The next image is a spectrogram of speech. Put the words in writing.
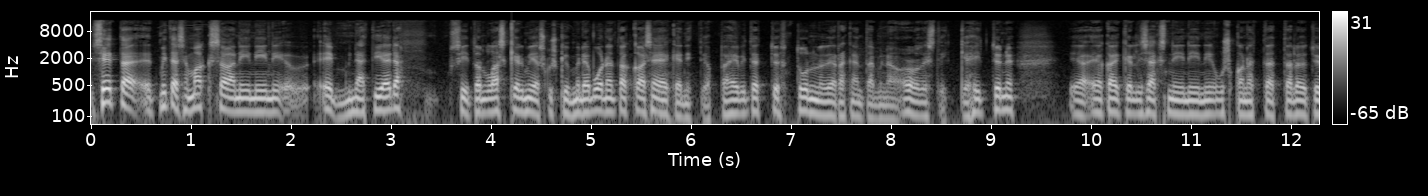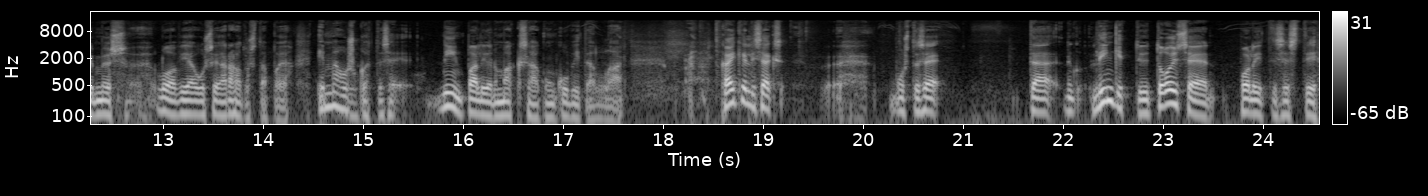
Se, että, että mitä se maksaa, niin, niin, niin en minä tiedä. Siitä on laskelmia joskus kymmenen vuoden takaa, sen jälkeen niitä on päivitetty. Tunnelin rakentaminen on odollisesti kehittynyt ja, ja kaiken lisäksi niin, niin, niin uskon, että, että löytyy myös luovia uusia rahoitustapoja. En mä usko, että se niin paljon maksaa kuin kuvitellaan. Kaiken lisäksi äh, minusta se tämä niin linkittyy toiseen poliittisesti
